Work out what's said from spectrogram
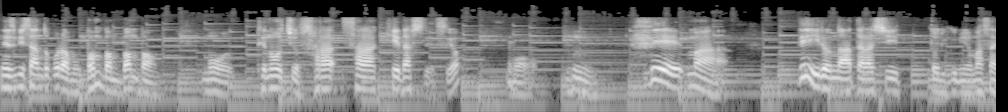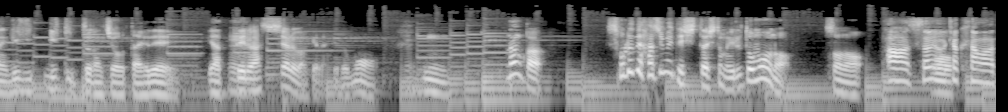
ネズミさんのところはもうバンバンバンバン、もう手の内をさら、さらけ出してですよ。もう。うん。で、まあ、で、いろんな新しい取り組みをまさにリリキッドな状態でやってらっしゃるわけだけども、ううん。なんか、それで初めて知った人もいると思うの。そああ、そういうお客さんは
